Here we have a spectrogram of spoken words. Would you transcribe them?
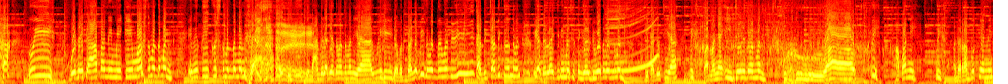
Wih, boneka apa nih Mickey Mouse teman-teman? Ini tikus teman-teman. Kita ambil aja teman-teman ya. Wih dapat banyak nih teman-teman. Cantik-cantik teman-teman. Wih ada lagi nih masih tinggal dua teman-teman. Kita cuci ya. Wih warnanya hijau nih teman-teman. Wow. Wih apa nih? Wih ada rambutnya nih.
